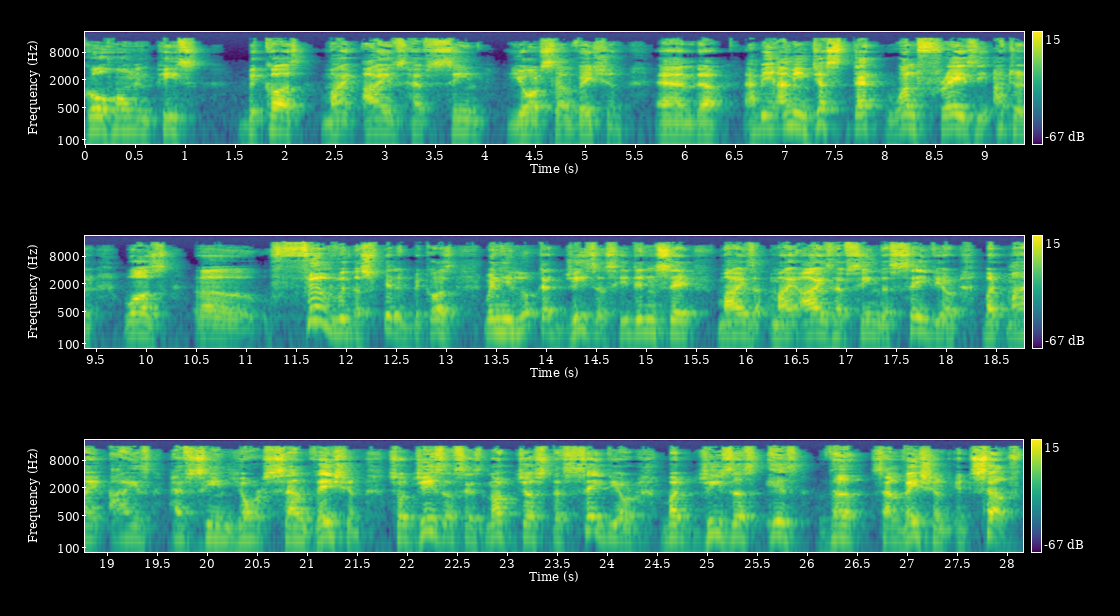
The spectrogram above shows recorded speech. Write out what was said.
go home in peace because my eyes have seen your salvation. And uh, I mean, I mean, just that one phrase he uttered was uh, filled with the Spirit because when he looked at Jesus, he didn't say, my, my eyes have seen the Savior, but my eyes have seen your salvation. So Jesus is not just the Savior, but Jesus is the salvation itself.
